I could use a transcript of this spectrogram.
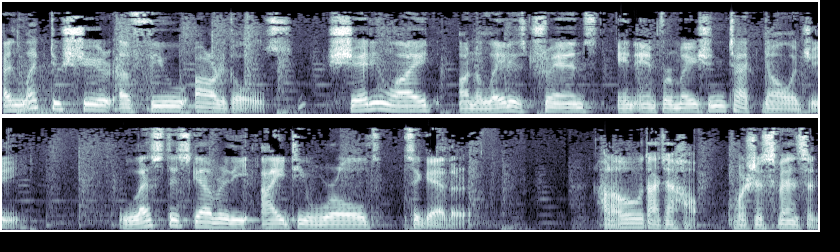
I'd like to share a few articles shedding light on the latest trends in information technology. Let's discover the IT world together. Hello，大家好，我是 Svensson，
